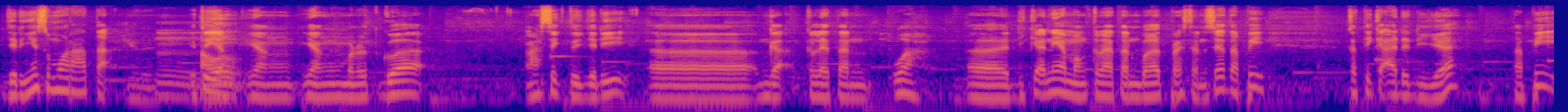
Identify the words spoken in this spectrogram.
Jadinya semua rata gitu. Hmm. Itu yang yang yang menurut gua asik tuh. Jadi eh, nggak kelihatan wah eh, Dika ini emang kelihatan banget presence-nya tapi ketika ada dia tapi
